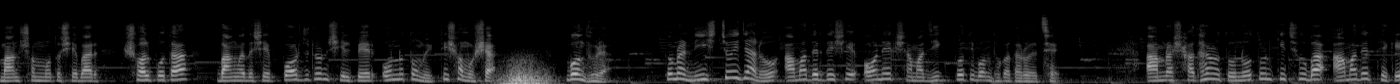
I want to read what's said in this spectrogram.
মানসম্মত সেবার স্বল্পতা বাংলাদেশে পর্যটন শিল্পের অন্যতম একটি সমস্যা। বন্ধুরা, তোমরা নিশ্চয়ই জানো আমাদের দেশে অনেক সামাজিক প্রতিবন্ধকতা রয়েছে। আমরা সাধারণত নতুন কিছু বা আমাদের থেকে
